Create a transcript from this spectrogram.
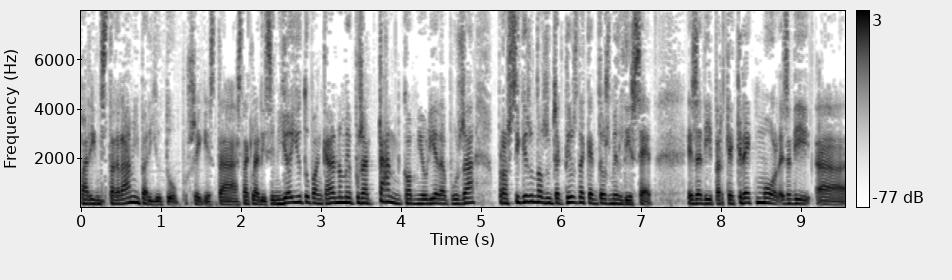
per Instagram i per YouTube, o sigui, està, està claríssim. Jo a YouTube encara no m'he posat tant com m'hi hauria de posar, però sí que és un dels objectius d'aquest 2017. És a dir, perquè crec molt, és a dir, eh,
